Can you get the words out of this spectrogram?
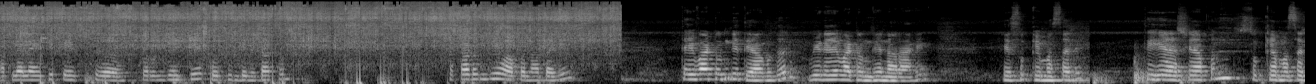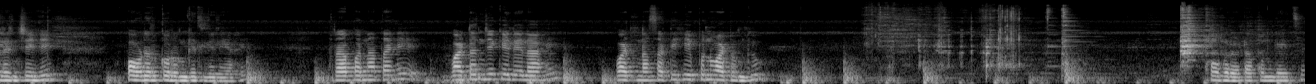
आपल्याला याची पेस्ट करून घ्यायची आहे. कोथिंबीर टाकून. तर काढून घेऊ आपण आता हे. ते वाटून घेते अगोदर वेगळे वाटून घेणार आहे हे सुके मसाले. ते हे असे आपण सुक्या मसाल्यांची हे पावडर करून घेतलेली आहे. तर आपण आता हे वाटण जे केलेलं आहे वाटण्यासाठी हे पण वाटून घेऊ. खोबरं टाकून घ्यायचं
